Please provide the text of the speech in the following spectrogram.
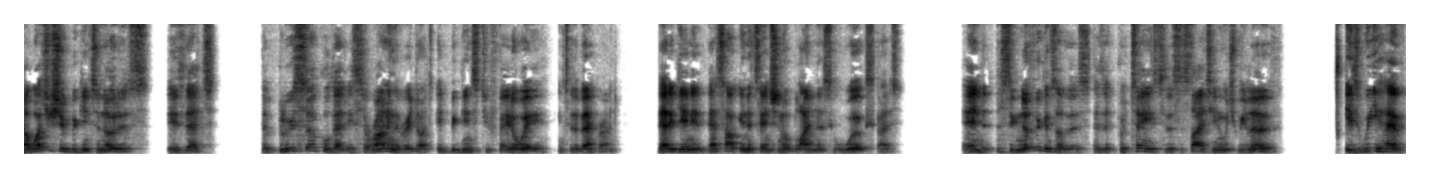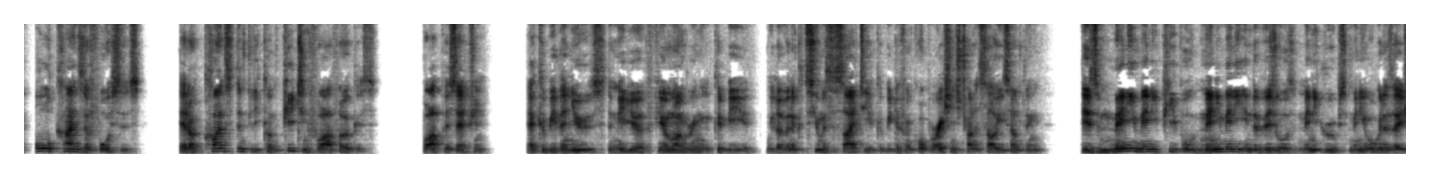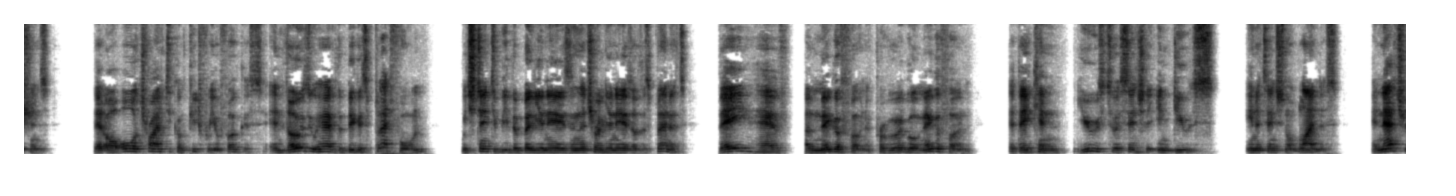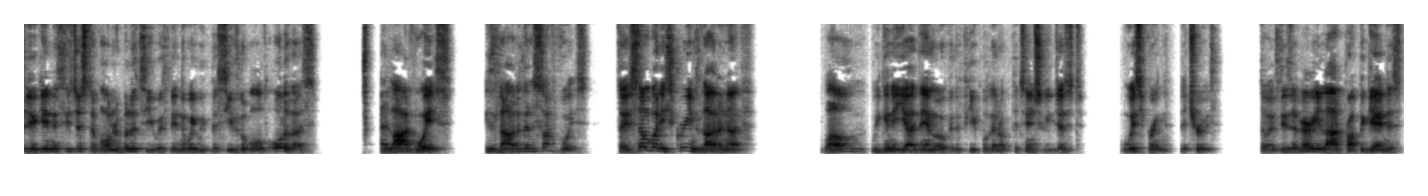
Now what you should begin to notice is that the blue circle that is surrounding the red dot, it begins to fade away into the background. That again, that's how inattentional blindness works, guys. And the significance of this, as it pertains to the society in which we live, is we have all kinds of forces that are constantly competing for our focus, for our perception. It could be the news, the media, fear mongering. It could be we live in a consumer society. It could be different corporations trying to sell you something. There's many, many people, many, many individuals, many groups, many organizations that are all trying to compete for your focus. And those who have the biggest platform, which tend to be the billionaires and the trillionaires of this planet, they have a megaphone, a proverbial megaphone that they can use to essentially induce inattentional blindness. And naturally, again, this is just a vulnerability within the way we perceive the world. All of us, a loud voice is louder than a soft voice. So if somebody screams loud enough, well, we're going to hear them over the people that are potentially just whispering the truth. So if there's a very loud propagandist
